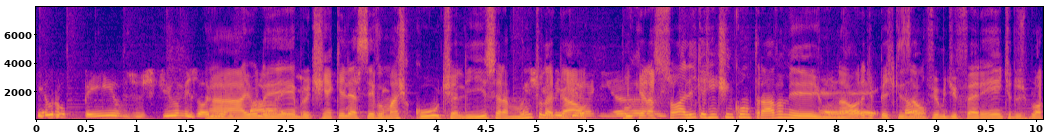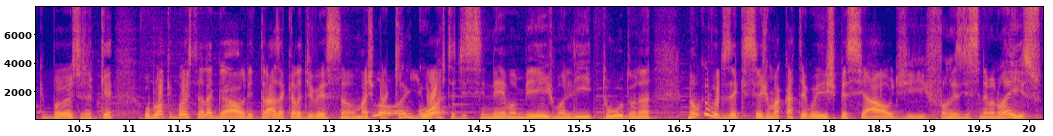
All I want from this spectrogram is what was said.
europeus, os filmes orientais. Ah, eu lembro. Tinha aquele acervo mais cult ali. Isso era muito legal. Porque era só ali que a gente encontrava mesmo. É, na hora de pesquisar então... um filme diferente dos blockbusters. Porque o blockbuster é legal, ele traz aquela diversão. Mas para quem gosta de cinema mesmo ali e tudo, né? Não que eu vou dizer que seja uma categoria especial de fãs de cinema, não é isso.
